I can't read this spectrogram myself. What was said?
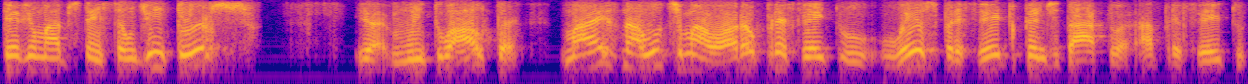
teve uma abstenção de um terço, é, muito alta, mas na última hora o prefeito, o ex-prefeito, candidato a prefeito,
